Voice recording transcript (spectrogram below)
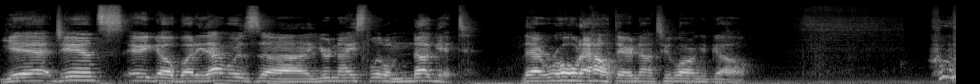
Yeah, Jance, there you go, buddy. That was uh, your nice little nugget that rolled out there not too long ago. Whew.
